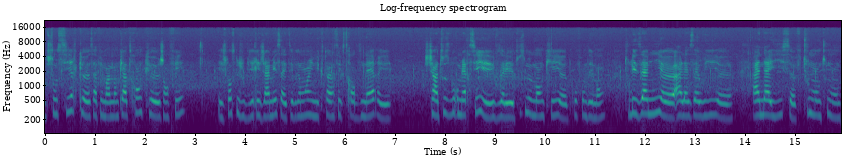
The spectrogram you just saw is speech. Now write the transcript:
L'option cirque, ça fait maintenant 4 ans que j'en fais et je pense que j'oublierai jamais, ça a été vraiment une expérience extraordinaire et je tiens à tous vous remercier et vous allez tous me manquer euh, profondément. Tous les amis euh, euh, Anaïs, euh, tout le monde, tout le monde.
